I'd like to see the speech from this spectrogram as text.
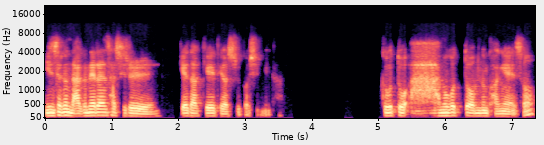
인생은 나그네라는 사실을 깨닫게 되었을 것입니다. 그것도 아무것도 없는 광야에서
